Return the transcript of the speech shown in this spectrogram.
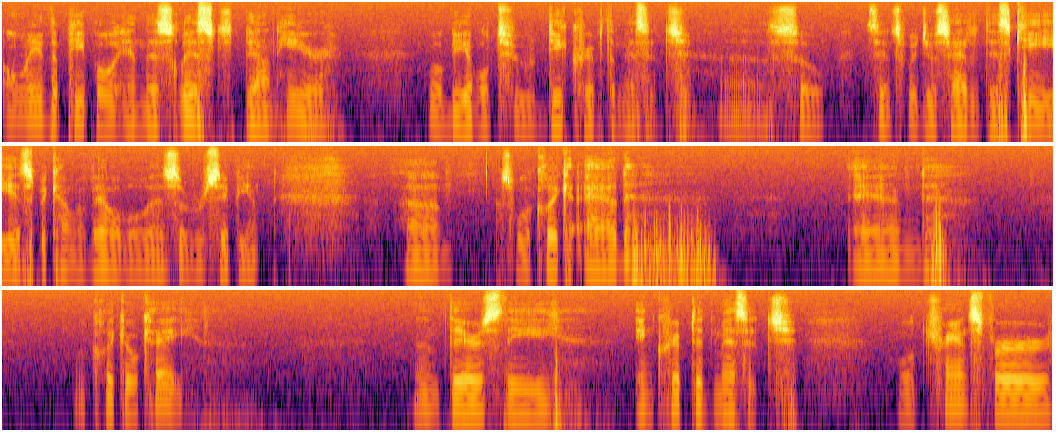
only the people in this list down here will be able to decrypt the message. Uh, so since we just added this key, it's become available as a recipient. Um, so we'll click Add, and we'll click OK. And there's the encrypted message. We'll transfer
